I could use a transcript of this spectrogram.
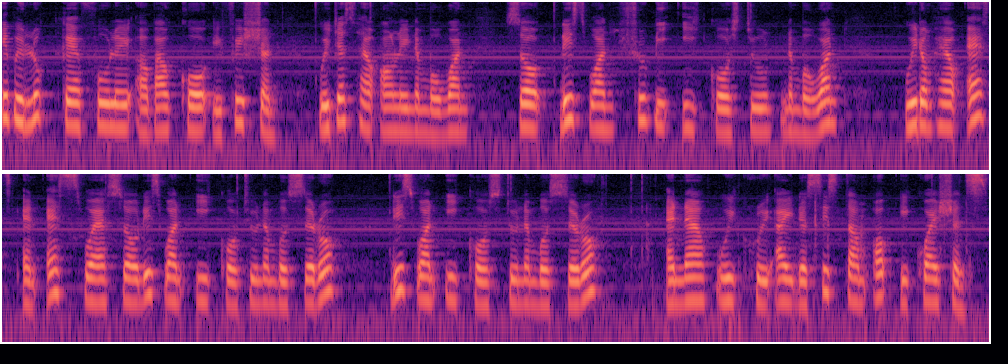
If we look carefully about coefficient, we just have only number 1. So this one should be equals to number 1 we don't have s and s square so this one equal to number 0 this one equals to number 0 and now we create the system of equations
